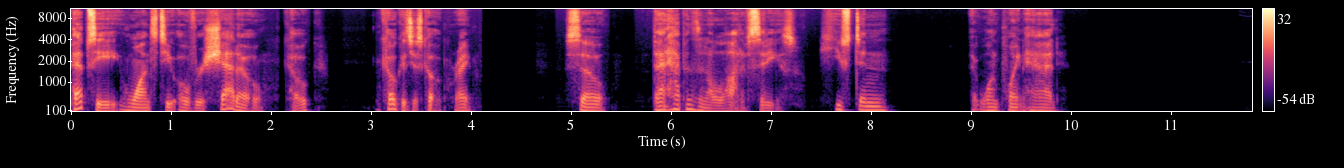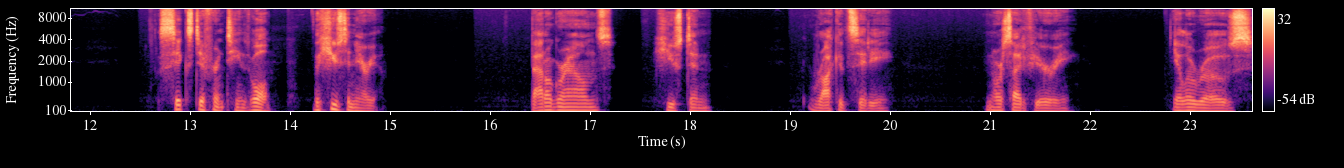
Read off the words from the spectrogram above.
Pepsi wants to overshadow Coke. Coke is just Coke, right? So that happens in a lot of cities. Houston at one point had six different teams. Well, the Houston area Battlegrounds, Houston, Rocket City, Northside Fury, Yellow Rose.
